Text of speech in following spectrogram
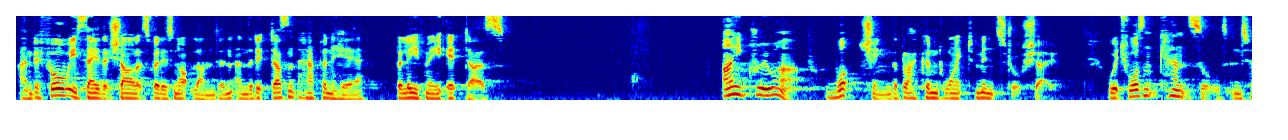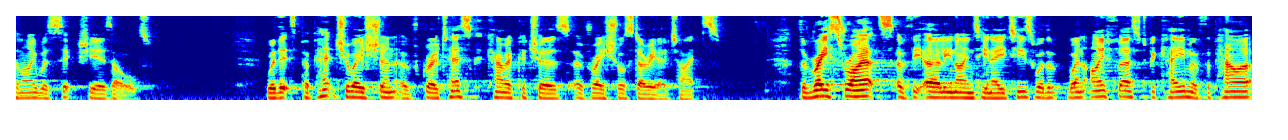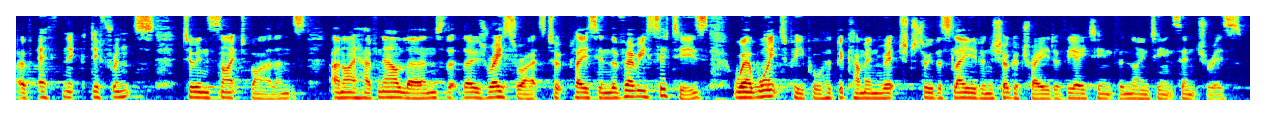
And before we say that Charlottesville is not London and that it doesn't happen here, believe me, it does. I grew up watching the black and white minstrel show, which wasn't cancelled until I was six years old, with its perpetuation of grotesque caricatures of racial stereotypes. The race riots of the early 1980s were the, when I first became of the power of ethnic difference to incite violence, and I have now learned that those race riots took place in the very cities where white people had become enriched through the slave and sugar trade of the 18th and 19th centuries.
